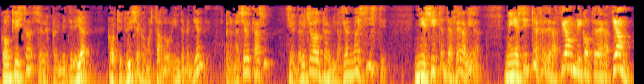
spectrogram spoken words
conquista se les permitiría constituirse como Estado independiente. Pero no es el caso si el derecho de autodeterminación no existe, ni existe tercera vía, ni existe federación ni confederación,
